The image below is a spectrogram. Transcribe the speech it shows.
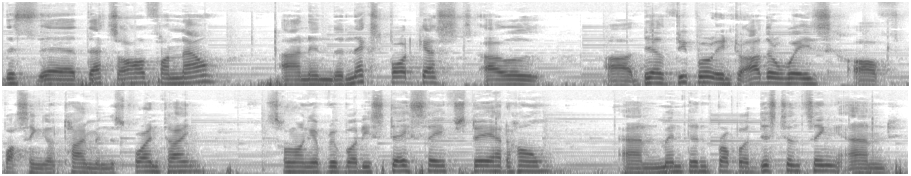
this uh, that's all for now and in the next podcast i will uh, delve deeper into other ways of passing your time in this quarantine. So long everybody. Stay safe stay at home and maintain proper distancing and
